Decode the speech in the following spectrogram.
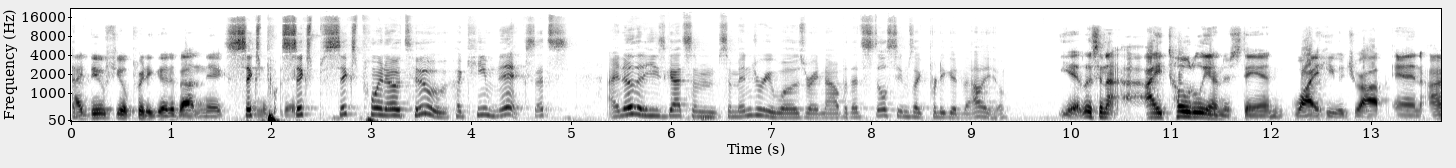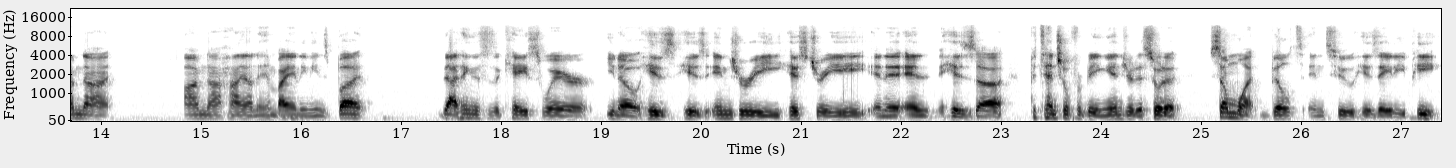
I do feel pretty good about Nick. Six in the po- six six point oh two. Hakeem Nicks. That's I know that he's got some some injury woes right now, but that still seems like pretty good value. Yeah, listen, I, I totally understand why he would drop, and I'm not, I'm not high on him by any means, but I think this is a case where you know his his injury history and and his uh, potential for being injured is sort of somewhat built into his ADP.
